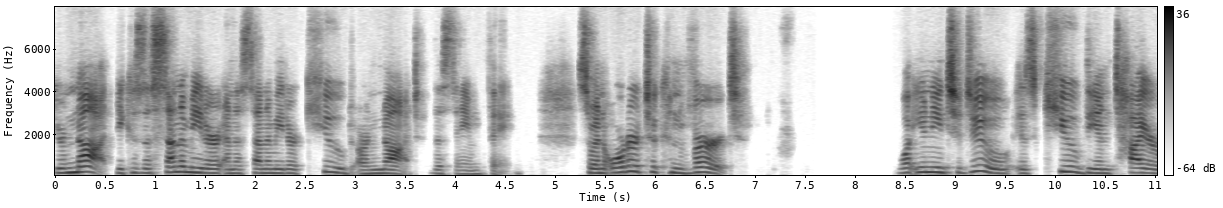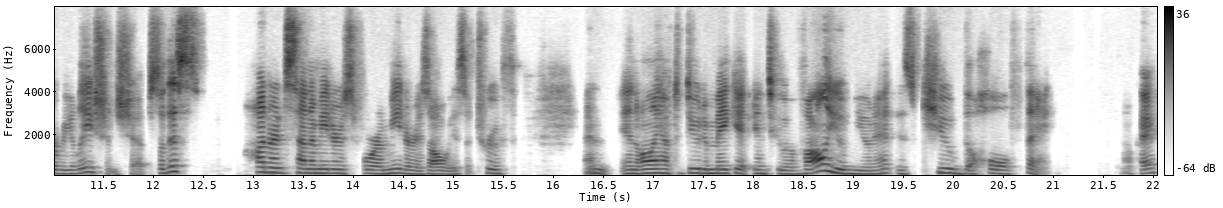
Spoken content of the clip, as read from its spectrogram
You're not because a centimeter and a centimeter cubed are not the same thing. So in order to convert, what you need to do is cube the entire relationship. So this 100 centimeters for a meter is always a truth. And, and all I have to do to make it into a volume unit is cube the whole thing. Okay,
